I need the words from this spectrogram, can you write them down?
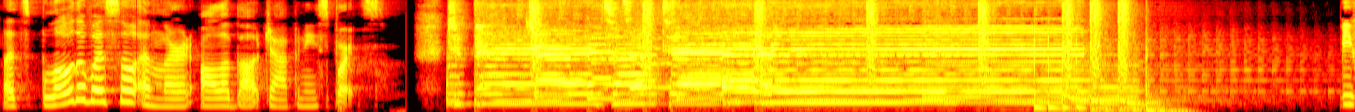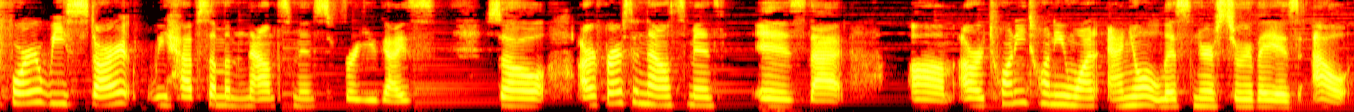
let's blow the whistle and learn all about Japanese sports. Japan Top 10. Before we start, we have some announcements for you guys. So, our first announcement is that um, our 2021 annual listener survey is out.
